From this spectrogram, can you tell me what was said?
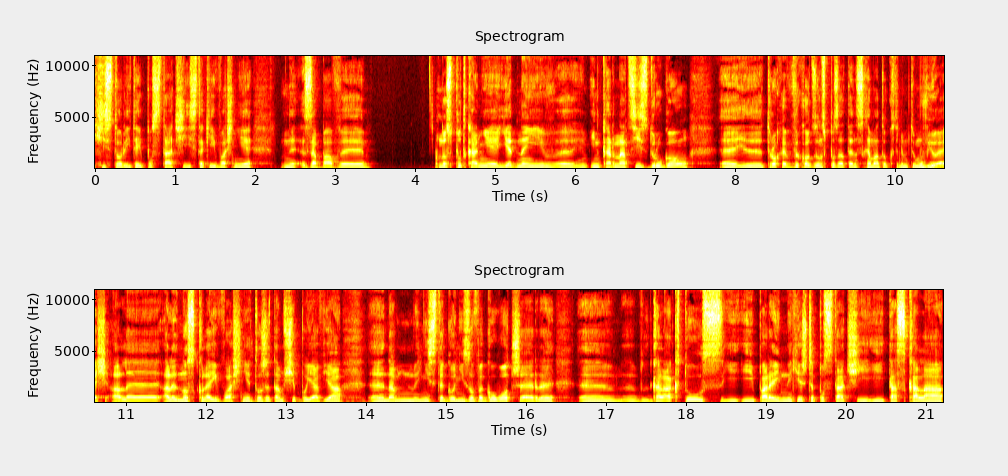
historii tej postaci, z takiej właśnie zabawy no, spotkanie jednej inkarnacji z drugą, e, trochę wychodząc poza ten schemat, o którym ty mówiłeś, ale, ale no z kolei właśnie to, że tam się pojawia e, nam z tego nizowego Watcher, e, Galactus i, i parę innych jeszcze postaci i ta skala,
